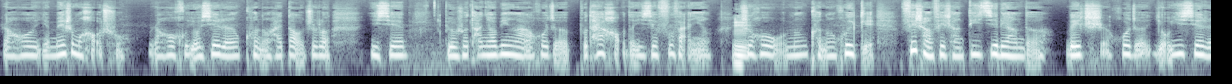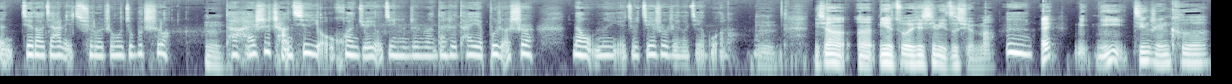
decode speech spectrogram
然后也没什么好处，然后有些人可能还导致了一些，比如说糖尿病啊或者不太好的一些副反应，嗯之后我们可能会给非常非常低剂量的维持，或者有一些人接到家里去了之后就不吃了。嗯他还是长期有幻觉、有精神症状，但是他也不惹事儿，那我们也就接受这个结果了。嗯，你像呃，你也做一些心理咨询嘛？嗯，哎，你你以精神科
